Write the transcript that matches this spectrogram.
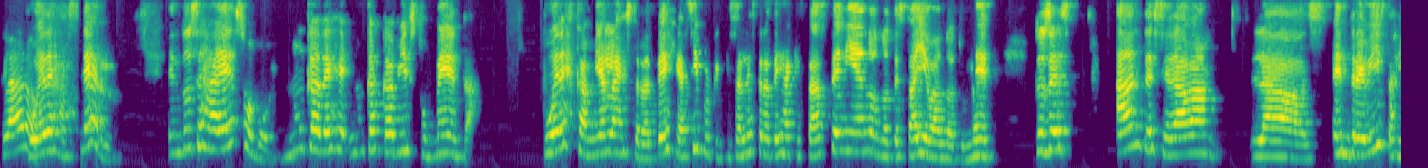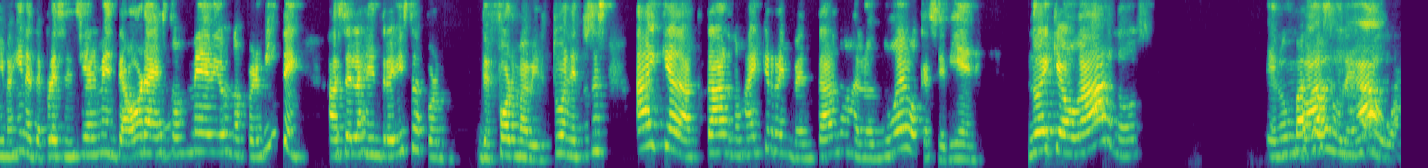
Claro. Puedes hacerlo. Entonces a eso voy. Nunca deje, nunca cambies tu meta puedes cambiar la estrategia, sí, porque quizás la estrategia que estás teniendo no te está llevando a tu meta. Entonces, antes se daban las entrevistas, imagínate, presencialmente, ahora estos medios nos permiten hacer las entrevistas por, de forma virtual. Entonces, hay que adaptarnos, hay que reinventarnos a lo nuevo que se viene. No hay que ahogarnos en un vaso de agua,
